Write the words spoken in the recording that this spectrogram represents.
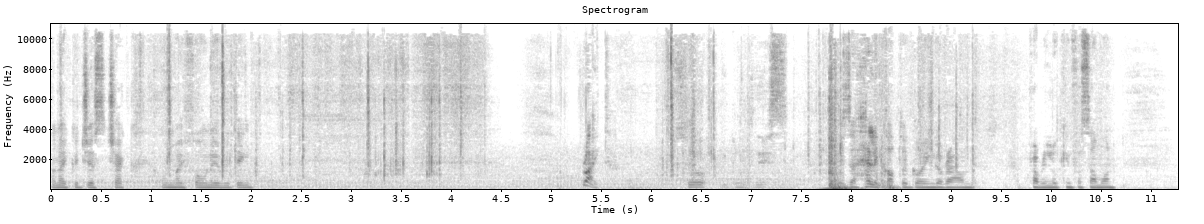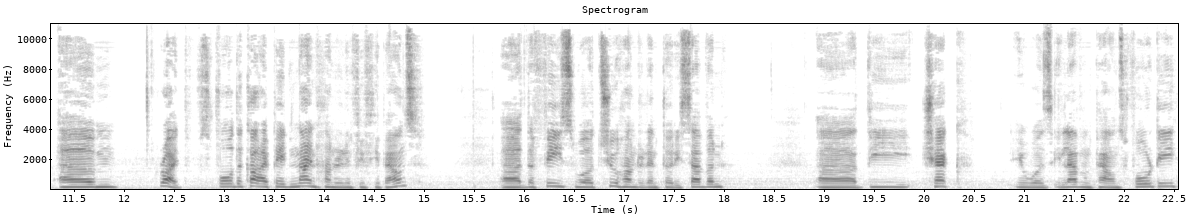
and I could just check on my phone everything. Right, so this. There's a helicopter going around, probably looking for someone. Um, right, for the car I paid 950 pounds. Uh, the fees were 237. Uh, the check it was 11 pounds 40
